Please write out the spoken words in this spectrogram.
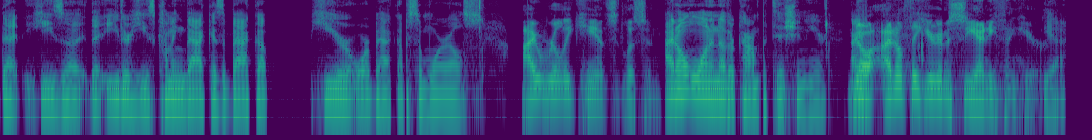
That he's a that either he's coming back as a backup here or backup somewhere else. I really can't listen. I don't want another competition here. No, I, don't think you're going to see anything here. yeah.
